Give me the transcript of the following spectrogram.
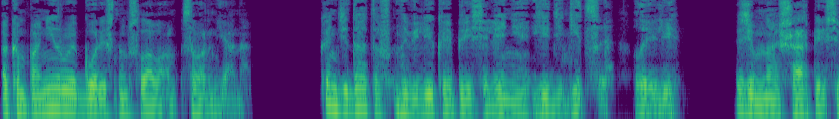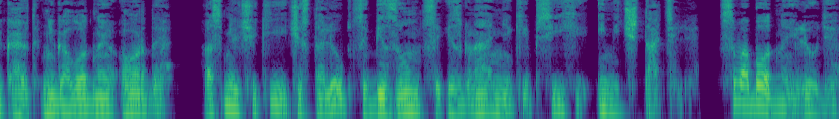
аккомпанируя горестным словам Саварньяна. Кандидатов на великое переселение единицы, Лейли. Земной шар пересекают не голодные орды, а смельчаки, чистолюбцы, безумцы, изгнанники, психи и мечтатели. Свободные люди,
